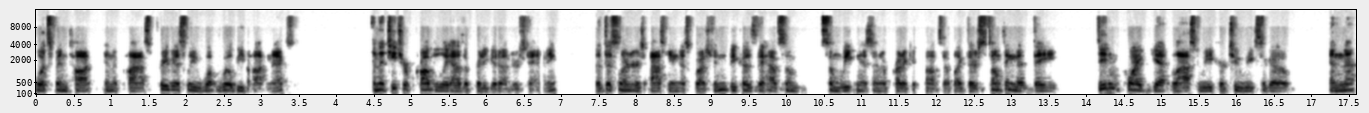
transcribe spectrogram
what's been taught in the class previously, what will be taught next. And the teacher probably has a pretty good understanding that this learner is asking this question because they have some some weakness in a predicate concept. Like there's something that they didn't quite get last week or two weeks ago and that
